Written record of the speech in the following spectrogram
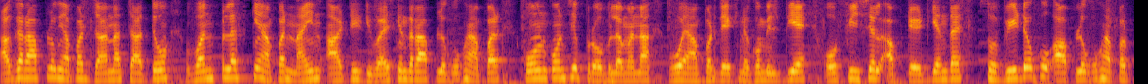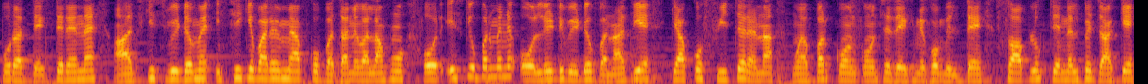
अगर आप लोग यहाँ पर जानना चाहते हो वन प्लस के यहाँ पर नाइन आर डिवाइस के अंदर आप लोगों को यहाँ पर कौन कौन सी प्रॉब्लम है ना वो यहाँ पर देखने को मिलती है ऑफिशियल अपडेट के अंदर। सो so, वीडियो को आप लोगों को यहाँ पर पूरा देखते रहना है आज की इस वीडियो में इसी के बारे में मैं आपको बताने वाला हूँ, और इसके ऊपर मैंने ऑलरेडी वीडियो बना दी है कि आपको फीचर है ना, वहाँ पर कौन कौन से देखने को मिलते हैं। सो आप लोग चैनल पे जाके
